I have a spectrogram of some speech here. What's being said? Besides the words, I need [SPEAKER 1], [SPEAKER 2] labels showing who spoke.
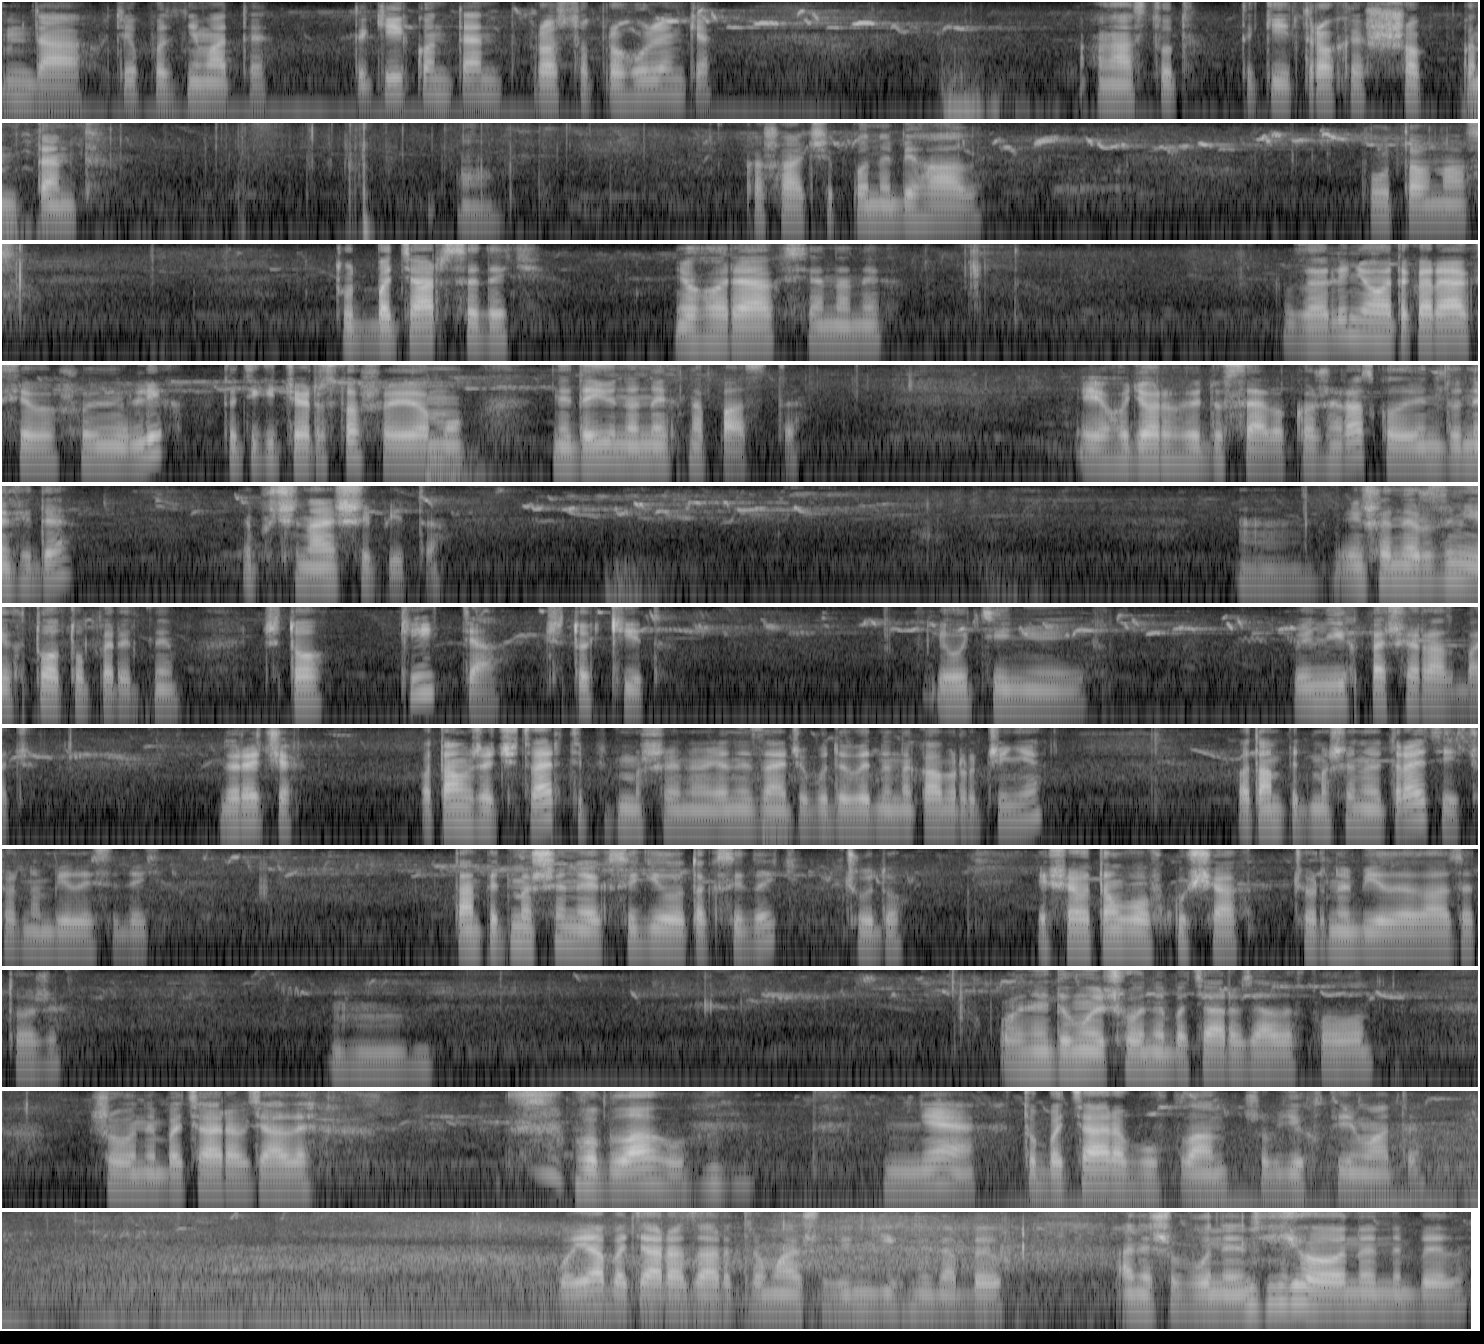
[SPEAKER 1] Да, хотів познімати такий контент, просто прогулянки. У нас тут такий трохи шок-контент. О. Кошачі понабігали. Тут у нас. Тут батяр сидить. Його реакція на них. Взагалі в нього така реакція, що він ліг, то тільки через те, що я йому не даю на них напасти. І його дергаю до себе. Кожен раз, коли він до них йде, і починає шипіти. Він ще не розуміє, хто то перед ним. Чи то кіття, чи то кіт. І оцінює їх. Він їх перший раз бачить. До речі, отам вже четвертий під машиною, я не знаю, чи буде видно на камеру чи ні. Отам під машиною третій, чорно-білий сидить. Там під машиною як сиділо, так сидить. Чудо. І ще отам во в кущах чорно-білий лазить теж. Мгм. Вони думають, що вони батяра взяли в полон. Що вони батяра взяли в облагу. Ні, то батяра був план, щоб їх впіймати. Бо я батяра зараз тримаю, щоб він їх не набив, а не щоб вони його не набили.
